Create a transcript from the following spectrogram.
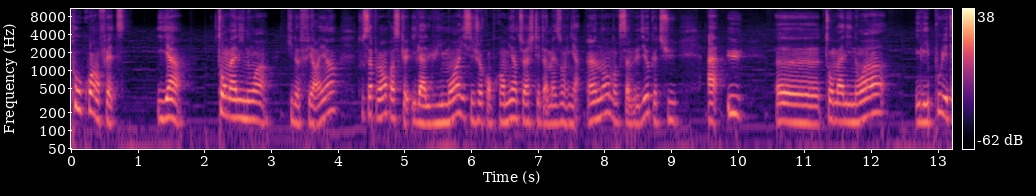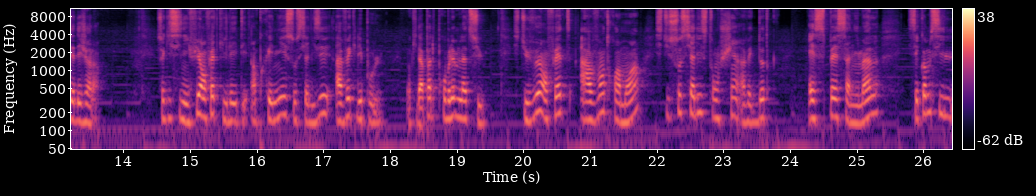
Pourquoi en fait il y a ton malinois qui ne fait rien? Tout simplement parce qu'il a 8 mois, et si je comprends bien, tu as acheté ta maison il y a un an, donc ça veut dire que tu as eu euh, ton malinois et les poules étaient déjà là. Ce qui signifie en fait qu'il a été imprégné, socialisé avec les poules. Donc il n'a pas de problème là-dessus. Si tu veux, en fait, avant trois mois, si tu socialises ton chien avec d'autres espèces animales, c'est comme s'il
